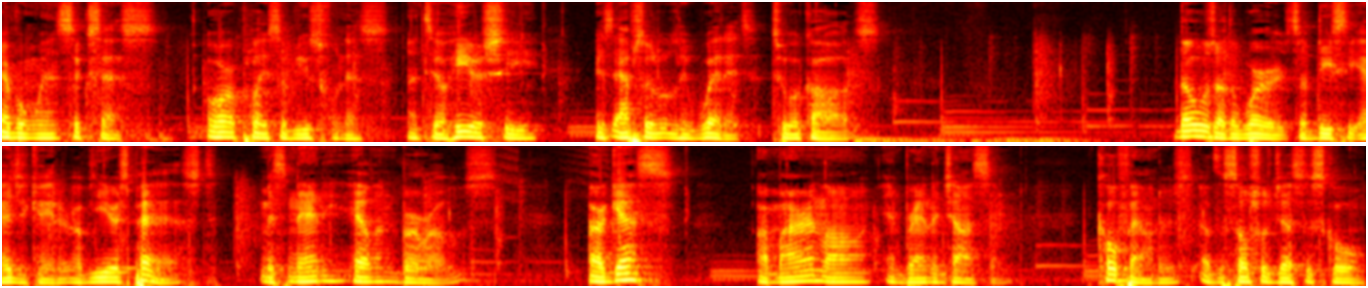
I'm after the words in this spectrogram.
ever wins success or a place of usefulness until he or she is absolutely wedded to a cause. Those are the words of DC educator of years past, Miss Nannie Helen Burroughs. Our guests are Myron Long and Brandon Johnson, co founders of the Social Justice School.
